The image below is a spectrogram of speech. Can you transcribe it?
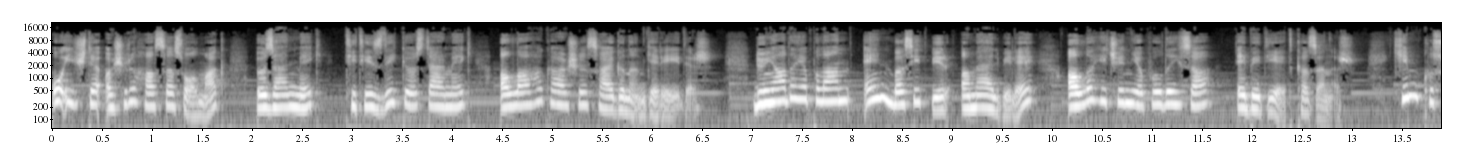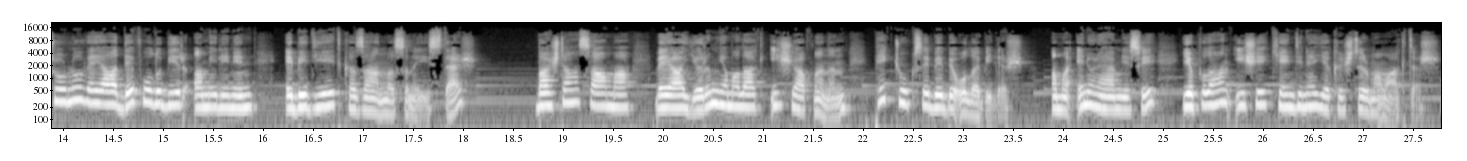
o işte aşırı hassas olmak, özenmek, titizlik göstermek Allah'a karşı saygının gereğidir. Dünyada yapılan en basit bir amel bile Allah için yapıldıysa ebediyet kazanır. Kim kusurlu veya defolu bir amelinin ebediyet kazanmasını ister? Baştan sağma veya yarım yamalak iş yapmanın pek çok sebebi olabilir. Ama en önemlisi yapılan işi kendine yakıştırmamaktır.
